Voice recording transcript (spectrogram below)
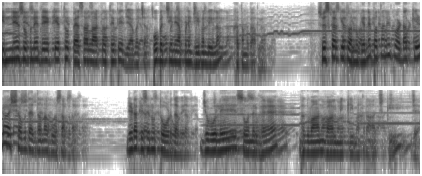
ਕਿੰਨੇ ਸੁਪਨੇ ਦੇਖ ਕੇ ਇੱਥੋਂ ਪੈਸਾ ਲਾ ਕੇ ਉੱਥੇ ਭੇਜਿਆ ਬੱਚਾ। ਉਹ ਬੱਚੀ ਨੇ ਆਪਣੀ ਜੀਵਨ ਲੀਲਾ ਖਤਮ ਕਰ ਲਈ। ਸੋ ਇਸ ਕਰਕੇ ਤੁਹਾਨੂੰ ਕਹਿੰਦੇ ਪਤਾ ਨਹੀਂ ਤੁਹਾਡਾ ਕਿਹੜਾ ਸ਼ਬਦ ਐਦਾਂ ਦਾ ਹੋ ਸਕਦਾ। ਹੈ ਜਿਹੜਾ ਕਿਸੇ ਨੂੰ ਤੋੜ ਦਵੇ। ਜੋ ਬੋਲੇ ਸੋ ਨਿਰਭੈ ਭਗਵਾਨ ਵਾਲਮੀਕੀ ਮਹਾਰਾਜ ਕੀ ਜੈ।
